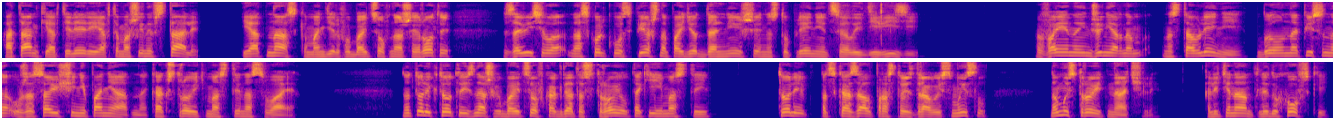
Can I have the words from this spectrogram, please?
а танки, артиллерия и автомашины встали, и от нас, командиров и бойцов нашей роты, зависело, насколько успешно пойдет дальнейшее наступление целой дивизии. В военно-инженерном наставлении было написано ужасающе непонятно, как строить мосты на сваях. Но то ли кто-то из наших бойцов когда-то строил такие мосты, то ли подсказал простой здравый смысл, но мы строить начали. Лейтенант Ледуховский,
